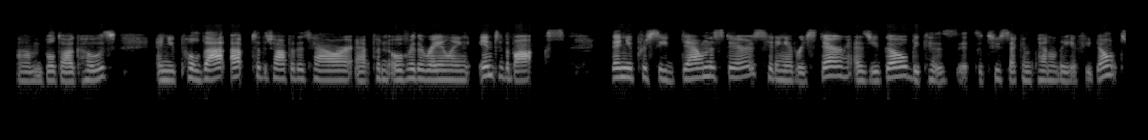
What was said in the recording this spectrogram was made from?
um, bulldog hose, and you pull that up to the top of the tower and put it over the railing into the box. Then you proceed down the stairs, hitting every stair as you go because it's a two second penalty if you don't.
